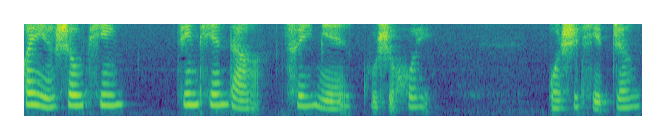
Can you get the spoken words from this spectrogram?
欢迎收听今天的催眠故事会，我是铁铮。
